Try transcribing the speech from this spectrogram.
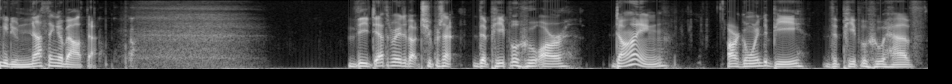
can do nothing about that. The death rate is about 2%. The people who are dying are going to be the people who have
